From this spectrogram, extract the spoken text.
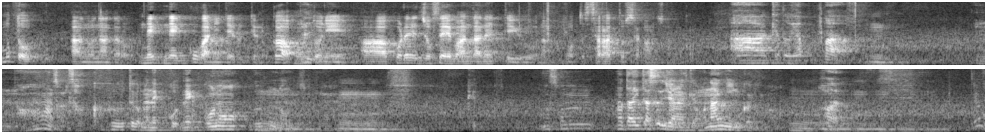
もっとあのなんだろう、ね、根っこが似てるっていうのか本当に、ああこれ女性版だねっていうようなもっとさらっとした感じなのか。ああけどやっぱ、うん。うん、なんですかね作風というか、まあ、根っこ根っこの部分なんですよね、うん。まあ、そんな大多数じゃないですけど、まあ、何人かには、でも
